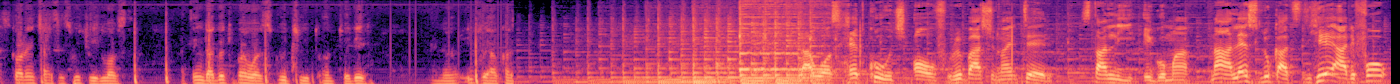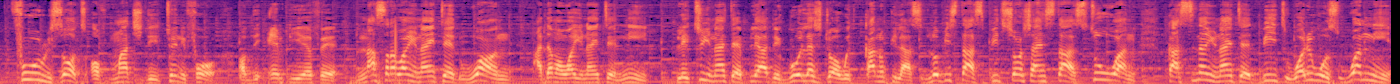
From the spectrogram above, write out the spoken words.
scoring chances which we lost. I think the goalkeeper was good too on today. You know, if we have. That was head coach of Rivers United, Stanley Eguma. Now let's look at here are the four full results of match day 24 of the MPFA. Nasarawa United won, Adamawa United ni. Plateau United play out a goalless draw with Kano Pillars. Lobi Stars beat Sunshine Stars 2-1. Katsina United beat Warriors 1-0.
